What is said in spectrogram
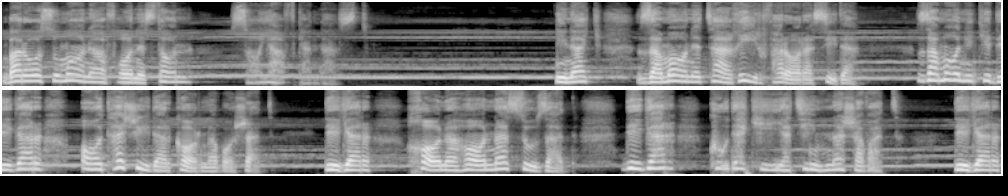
بر آسمان افغانستان سایه افکنده است. اینک زمان تغییر فرا رسیده زمانی که دیگر آتشی در کار نباشد دیگر خانه ها نسوزد دیگر کودکی یتیم نشود دیگر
